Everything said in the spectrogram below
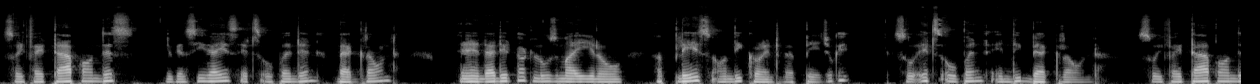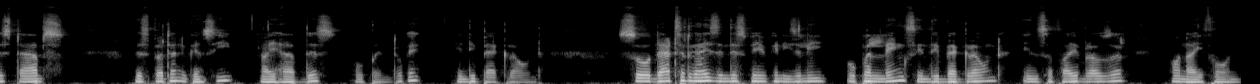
So if I tap on this you can see guys it's opened in background. And I did not lose my you know a place on the current web page okay? So it's opened in the background. So if I tap on this tabs this button you can see I have this opened okay in the background. So that's it guys. In this way you can easily open links in the background in Safari browser on iPhone.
